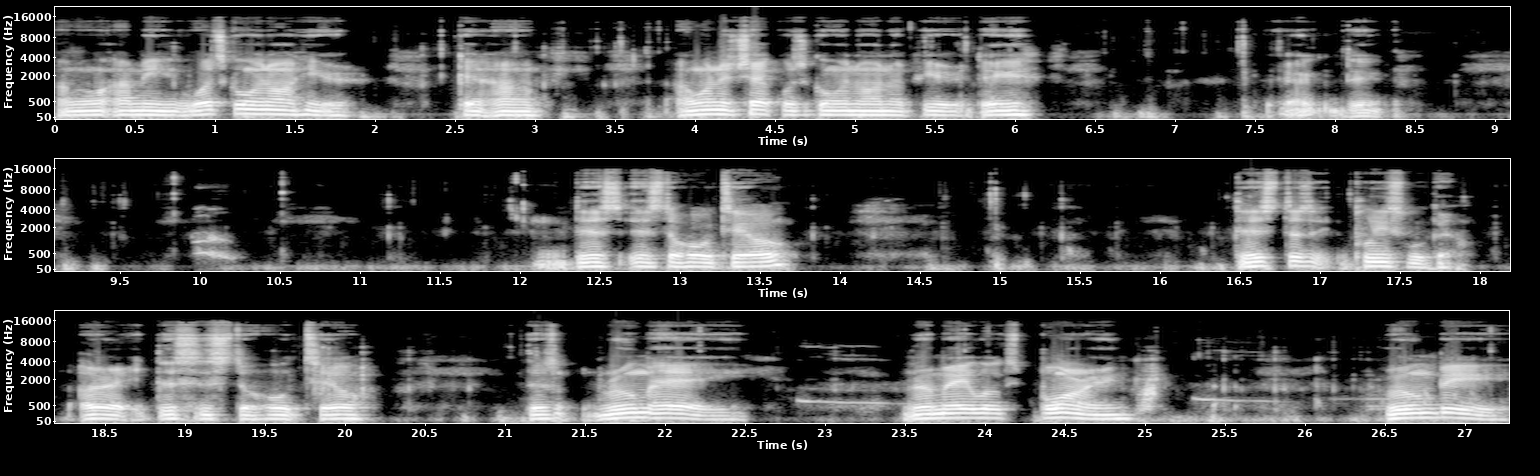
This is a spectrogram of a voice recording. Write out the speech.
Um, I mean, what's going on here? Can um, I want to check what's going on up here. They, they, they This is the hotel. This doesn't, please look out. Alright, this is the hotel. This room A. Room A looks boring. Room B.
